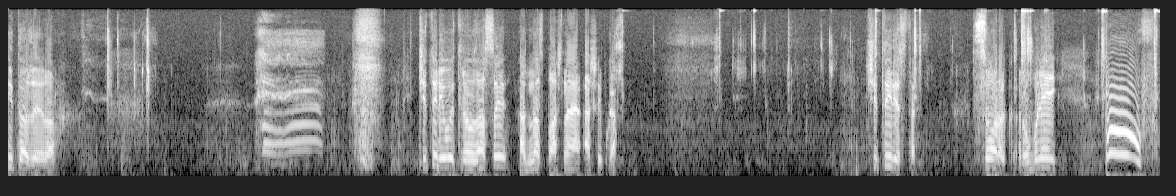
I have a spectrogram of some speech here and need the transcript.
И тоже эррор. Четыре выстрела засы, одна сплошная ошибка. 440 рублей. Пуф!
